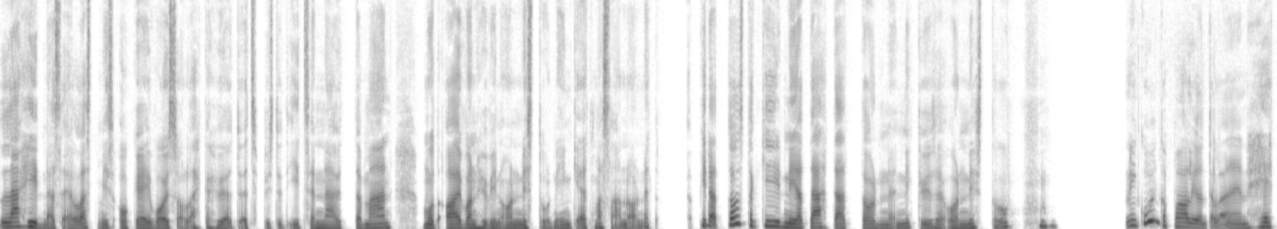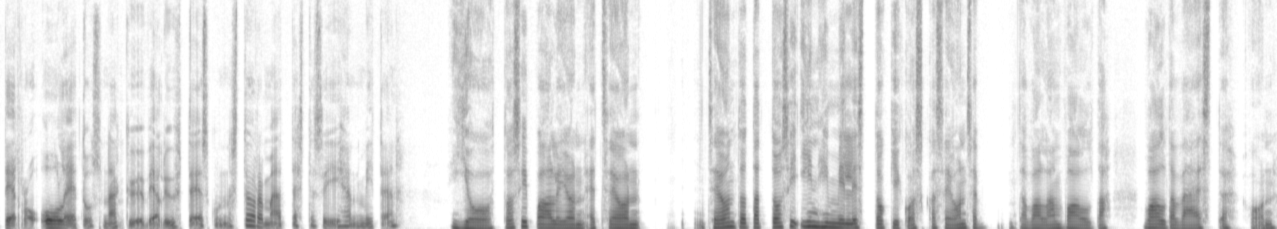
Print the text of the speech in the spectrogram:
lähinnä sellaista, missä okei, voisi olla ehkä hyötyä, että sä pystyt itse näyttämään, mutta aivan hyvin onnistuu niinkin, että mä sanon, että pidä tuosta kiinni ja tähtää tonne, niin kyllä se onnistuu. Niin kuinka paljon tällainen hetero-oletus näkyy vielä yhteiskunnassa? Törmäätte sitä siihen miten? Joo, tosi paljon. Että se on, se on tota tosi inhimillistä toki, koska se on se tavallaan valta, valtaväestö on,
